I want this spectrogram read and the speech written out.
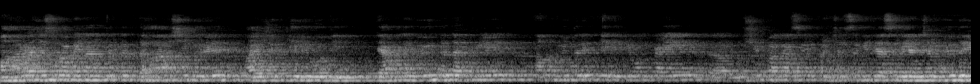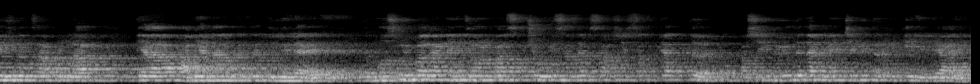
महाराजस्व अभियानांतर्गत दहा शिबिरे आयोजित केली होती. त्यामध्ये विविध दाखले आपण वितरित केले किंवा काही कृषी विभाग असेल पंचायत समिती असेल यांच्या विविध योजनांचा आपण लाभ त्या अभियानांतर्गत दिलेले आहेत. तर महसूल विभागाने जवळपास चोवीस हजार सहाशे सत्याहत्तर असे विविध दाखल्यांचे वितरण केलेले आहे.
